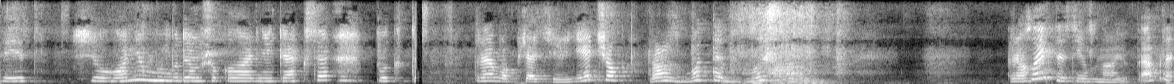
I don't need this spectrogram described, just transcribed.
Привіт! Сьогодні ми будемо шоколадні кекси пекти. Треба 5 яєчок розбити в миску. Рахуйте зі мною, добре?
